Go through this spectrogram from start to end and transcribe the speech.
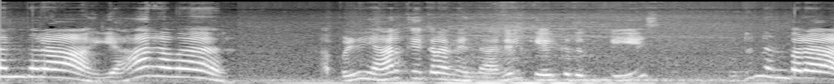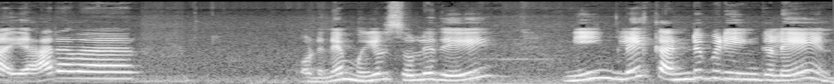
நண்பரா? யார் அவர்? அப்படின்னு யார் கேட்குறாங்க இந்த அணில் கேட்குது குட்டீஸ். புது நண்பரா? யார் அவர்? உடனே முயல் சொல்லுது நீங்களே கண்டுபிடிங்களேன்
